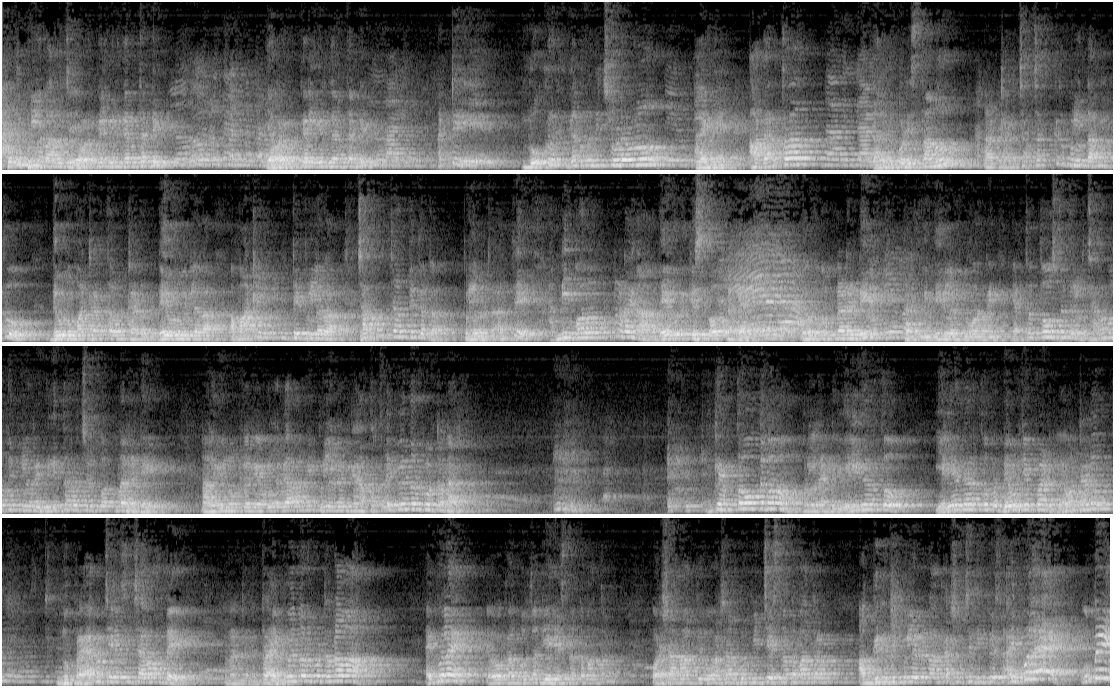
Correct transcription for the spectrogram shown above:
కానీ పిల్లలు ఆలోచన ఎవరికి కలిగిన ఘనత అండి? ఎవరికి కలిగిన ఘనత అండి? అంటే లోకులకు ఘనత ఇచ్చినోడు ఎవరు? ఆయనే. ఆ ఘనత దానికి కూడా ఇస్తాను. అంటాడు చాలా చక్కని పిల్లలు దానితో దేవుడు మాట్లాడుతూ ఉంటాడు. దేవుడు పిల్లరా ఆ మాటలు వింటే పిల్లరా చాలా ఆధ్యాత్మికత పిల్లలు అంటే అన్ని ఇవ్వాలనుకుంటున్నాడు ఆయన. దేవుడికి స్తోత్రం ఎవరుకుంటున్నాడండి తన విధేయులను వారిని. ఎంత స్థితిలో చాలా మంది పిల్లలు ఎదిగిన తర్వాత చెడిపోతున్నారండి. నాలుగేళ్ళ నోట్లోకి ఎవరుగా నీ పిల్లలు అంతతో అయిపోయింది అనుకుంటున్నారు. ఇంకెంతో ఉంది మనం. పిల్లలండి ఏలి గారితో ఏలియా గారితో దేవుడు చెప్పాడు. ఏమంటాడు? నువ్వు ప్రయాణం చేయాల్సిన చాలా ఉంది అని అంటాడు. ఇంత అయిపోయింది అనుకుంటున్నావా? అయిపోలే. ఏదో ఒక అద్భుతం చేసేసినంత మాత్రం వర్షాన్ని వర్షాన్ని కురిపించేసినంత మాత్రం అగ్ని పిల్లలను ఆకాశం దింపేసి అయిపోలే. ఉంది.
